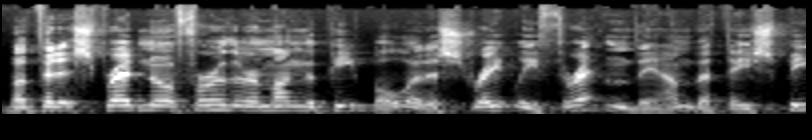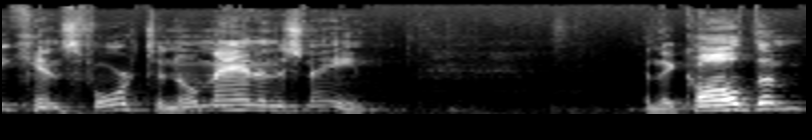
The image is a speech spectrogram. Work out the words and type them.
But that it spread no further among the people, let us straightly threatened them that they speak henceforth to no man in his name. And they called them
